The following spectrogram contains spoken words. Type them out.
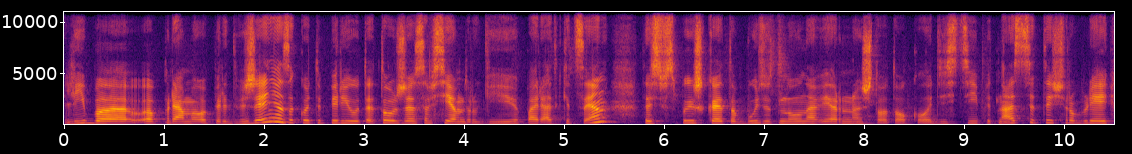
либо э, прямо его передвижение за какой-то период, это уже совсем другие порядки цен. То есть вспышка это будет, ну, наверное, что-то около 10-15 тысяч рублей,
